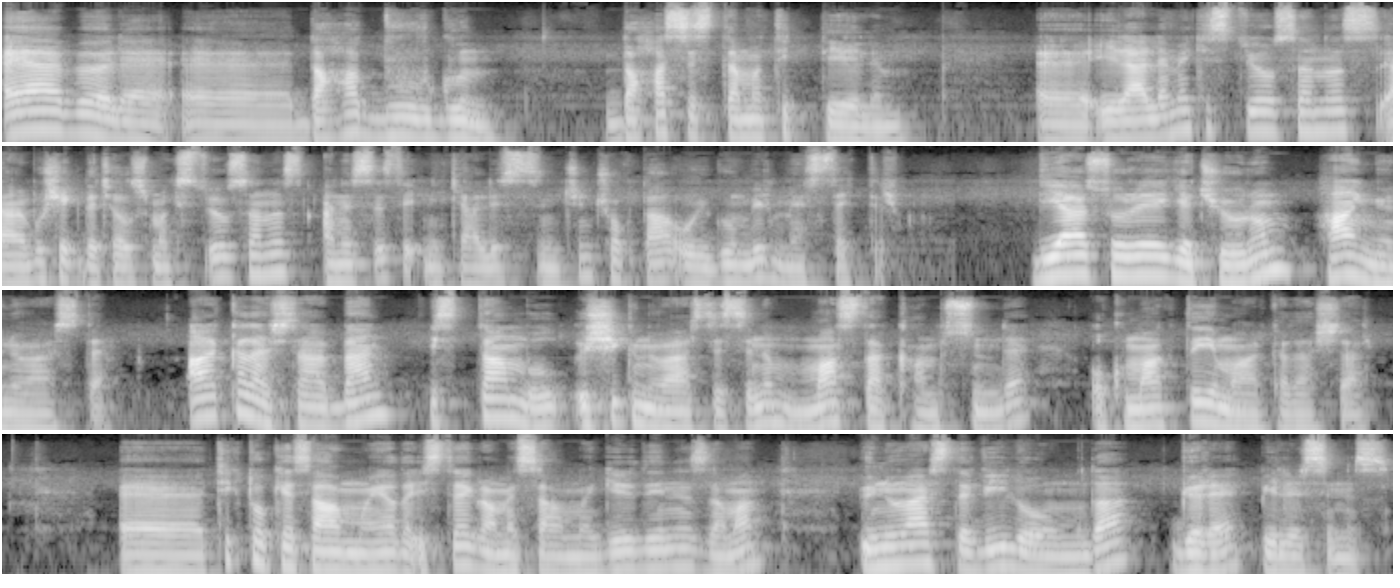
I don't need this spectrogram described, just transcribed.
Eğer böyle e, daha durgun, daha sistematik diyelim e, ilerlemek istiyorsanız yani bu şekilde çalışmak istiyorsanız anestezi teknikerliği sizin için çok daha uygun bir meslektir. Diğer soruya geçiyorum. Hangi üniversite? Arkadaşlar ben İstanbul Işık Üniversitesi'nin Maslak kampüsünde okumaktayım arkadaşlar. Ee, TikTok hesabıma ya da Instagram hesabıma girdiğiniz zaman üniversite vlogumu da görebilirsiniz.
